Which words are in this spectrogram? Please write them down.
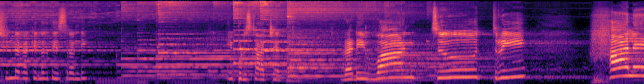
చిన్నగా కిందకి తీసురండి ఇప్పుడు స్టార్ట్ చేద్దాం. రెడీ? One two three. హాలే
